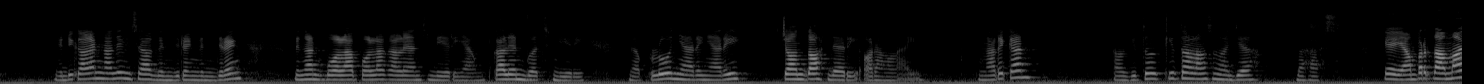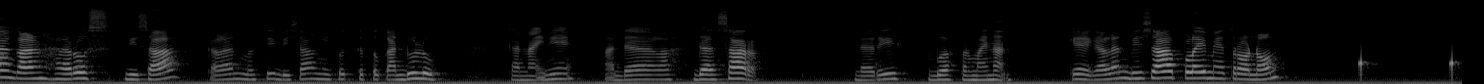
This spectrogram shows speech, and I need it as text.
Jadi kalian nanti bisa genjreng-genjreng dengan pola-pola kalian sendiri yang kalian buat sendiri. Nggak perlu nyari-nyari contoh dari orang lain. Menarik kan? Kalau gitu kita langsung aja bahas. Oke, yang pertama yang kalian harus bisa, kalian mesti bisa ngikut ketukan dulu. Karena ini adalah dasar dari sebuah permainan. Oke, kalian bisa play metronom.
